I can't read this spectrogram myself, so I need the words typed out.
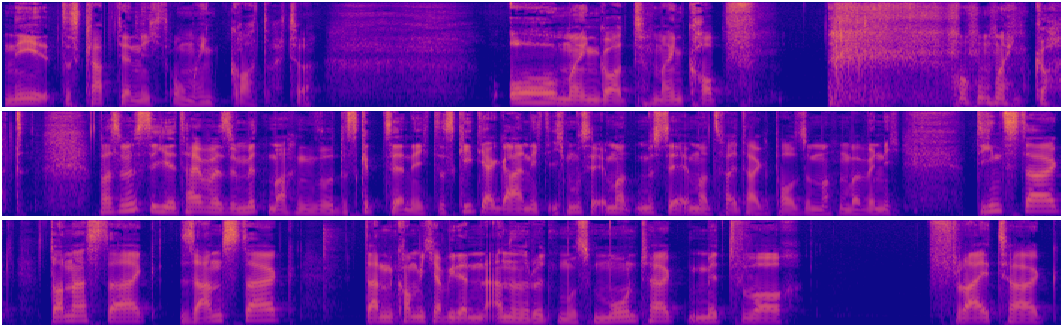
Nee, das klappt ja nicht. Oh mein Gott, Alter. Oh mein Gott, mein Kopf. oh mein Gott. Was müsst ihr hier teilweise mitmachen? So, das gibt's ja nicht. Das geht ja gar nicht. Ich muss ja immer, müsste ja immer zwei Tage Pause machen, weil wenn ich Dienstag, Donnerstag, Samstag, dann komme ich ja wieder in einen anderen Rhythmus. Montag, Mittwoch, Freitag,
